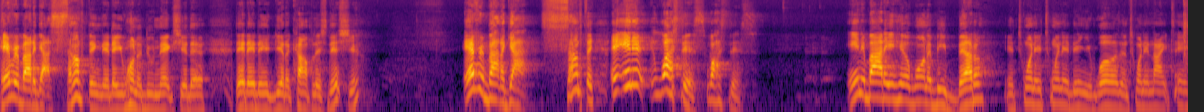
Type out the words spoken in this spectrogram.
Everybody got something that they want to do next year that, that they didn't get accomplished this year. Everybody got something. And watch this, watch this. Anybody in here want to be better in 2020 than you was in 2019?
